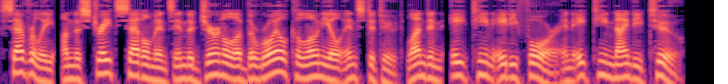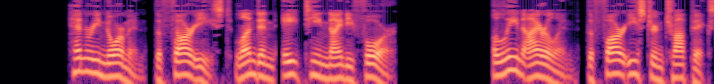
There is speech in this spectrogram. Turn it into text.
severally, on the Straits Settlements in the Journal of the Royal Colonial Institute London, 1884 and 1892 Henry Norman, The Far East London, 1894 Alleyne Ireland, The Far Eastern Tropics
